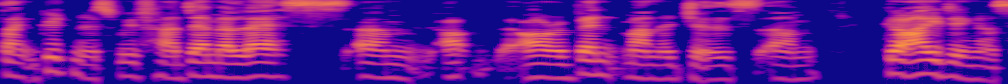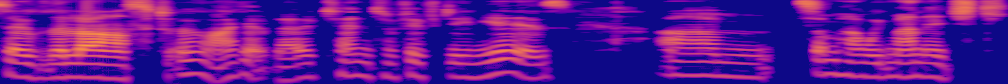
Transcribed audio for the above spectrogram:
thank goodness we've had MLS, um, our, event managers, um, guiding us over the last, oh, I don't know, 10 to 15 years. Um, somehow we managed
